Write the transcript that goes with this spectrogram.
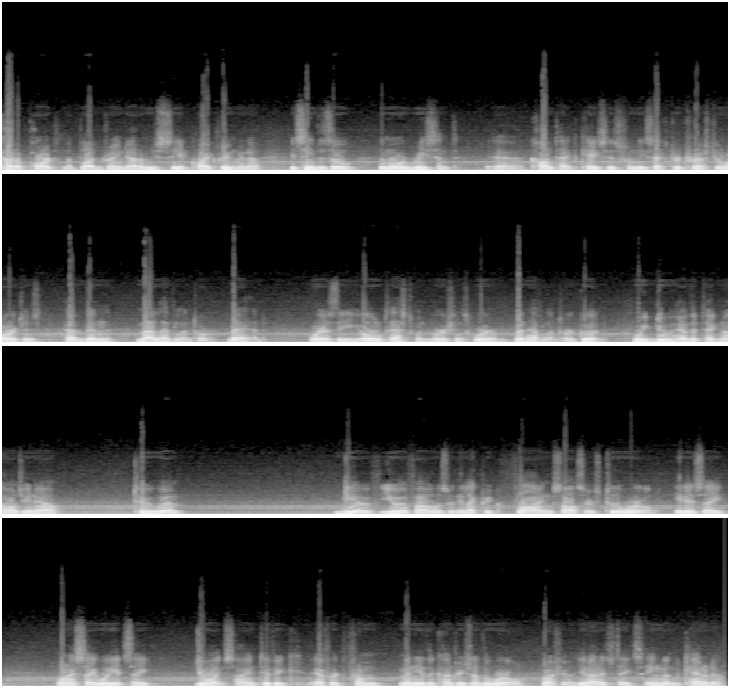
cut apart and the blood drained out of them. You see it quite frequently now. It seems as though the more recent contact cases from these extraterrestrial origins have been malevolent or bad, whereas the Old Testament versions were benevolent or good. We do have the technology now to um, give UFOs or the electric flying saucers to the world. It is a, when I say we, it's a joint scientific effort from many of the countries of the world Russia, the United States, England, Canada.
